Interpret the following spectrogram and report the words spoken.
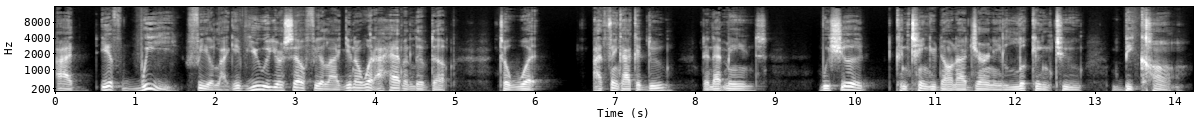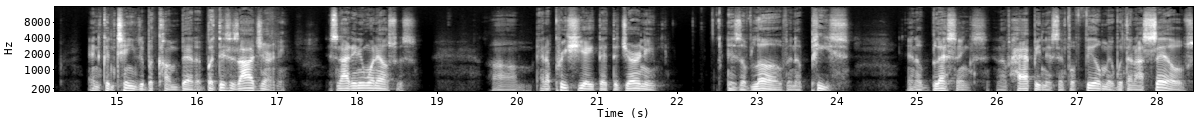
I if we feel like if you yourself feel like, you know what, I haven't lived up to what I think I could do, then that means we should continue down our journey looking to become and continue to become better. But this is our journey, it's not anyone else's. Um, and appreciate that the journey is of love and of peace and of blessings and of happiness and fulfillment within ourselves.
